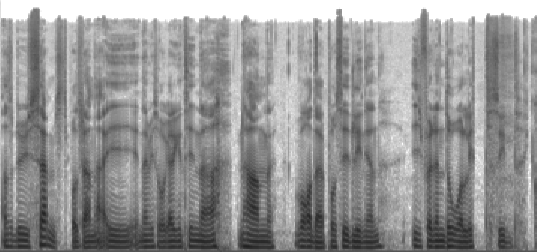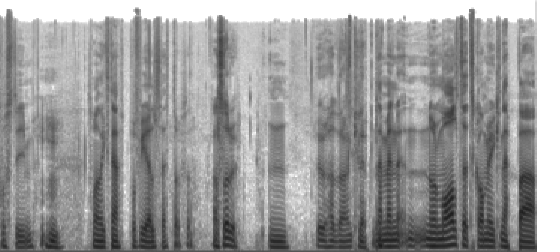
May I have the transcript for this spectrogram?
Alltså du är ju sämst på att träna i, när vi såg Argentina När han var där på sidlinjen Iförd en dåligt sydd kostym. Mm. Som hade knäppt på fel sätt också. Alltså du, mm. hur hade han knäppt Nej men normalt sett ska man ju knäppa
